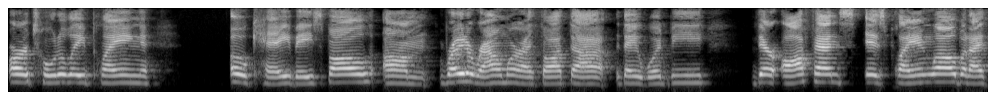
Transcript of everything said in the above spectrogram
are totally playing okay baseball, um, right around where I thought that they would be. Their offense is playing well, but I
